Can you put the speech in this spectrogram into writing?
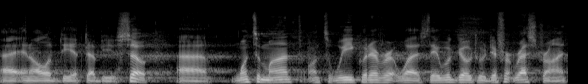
uh, in all of DFW. So uh, once a month, once a week, whatever it was, they would go to a different restaurant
